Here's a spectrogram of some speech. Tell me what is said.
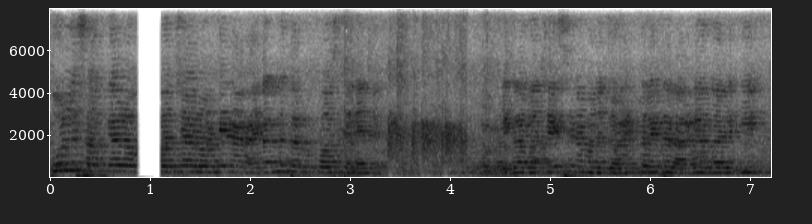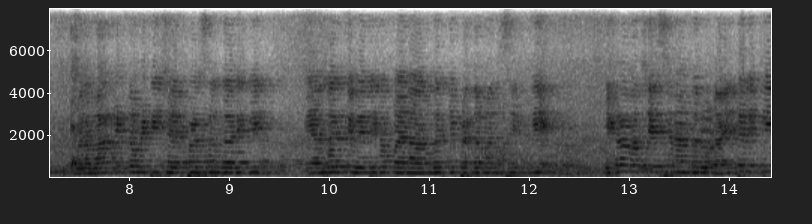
ఫుల్ సంఖ్యలో వచ్చారు అంటే నా రైతు తరఫు తెలియదు ఇక్కడ వచ్చేసిన మన జాయింట్ కలెక్టర్ ఆర్డీఓ గారికి మన మార్కెట్ కమిటీ చైర్పర్సన్ గారికి మీ అందరికీ వేదిక పైన అందరికీ పెద్ద మనిషికి ఇక్కడ వచ్చేసిన అందరూ రైతులకి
